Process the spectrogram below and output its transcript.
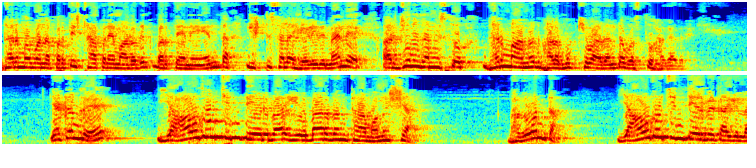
ಧರ್ಮವನ್ನು ಪ್ರತಿಷ್ಠಾಪನೆ ಮಾಡೋದಕ್ಕೆ ಬರ್ತೇನೆ ಅಂತ ಇಷ್ಟು ಸಲ ಹೇಳಿದ ಮೇಲೆ ಅರ್ಜುನಗನ್ನಿಸ್ತು ಧರ್ಮ ಅನ್ನೋದು ಬಹಳ ಮುಖ್ಯವಾದಂತ ವಸ್ತು ಹಾಗಾದ್ರೆ. ಯಾಕಂದ್ರೆ ಯಾವುದೂ ಚಿಂತೆ ಇರಬ ಇರಬಾರದಂತಹ ಮನುಷ್ಯ, ಭಗವಂತ ಯಾವುದೂ ಚಿಂತೆ ಇರಬೇಕಾಗಿಲ್ಲ,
